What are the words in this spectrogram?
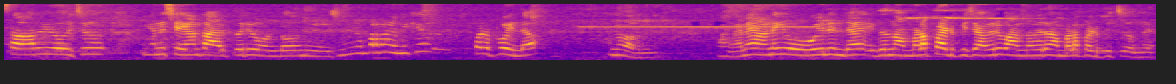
സാർ ചോദിച്ചു ഇങ്ങനെ ചെയ്യാൻ താല്പര്യമുണ്ടോ എന്ന് ചോദിച്ചു. ഞാൻ പറഞ്ഞു എനിക്ക് കുഴപ്പമില്ല എന്ന് പറഞ്ഞു. അങ്ങനെയാണ് ഈ ഓയിലിന്റെ ഇത് നമ്മളെ പഠിപ്പിച്ച് അവർ വന്നവർ നമ്മളെ പഠിപ്പിച്ച് തന്നത്.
